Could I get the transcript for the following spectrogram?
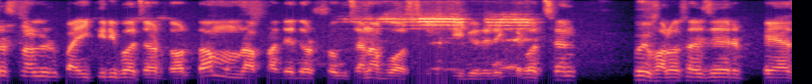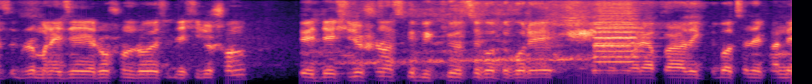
রসুন আলুর পাইকারি বাজার দরদাম আমরা আপনাদের দর্শক জানাব আজকে ভিডিওতে। দেখতে পাচ্ছেন, খুবই ভালো সাইজের পেঁয়াজ মানে যে রসুন রয়েছে, দেশি রসুন তো এই দেশি রসুন আজকে বিক্রি হচ্ছে কত করে? তারপরে আপনারা দেখতে পাচ্ছেন এখানে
